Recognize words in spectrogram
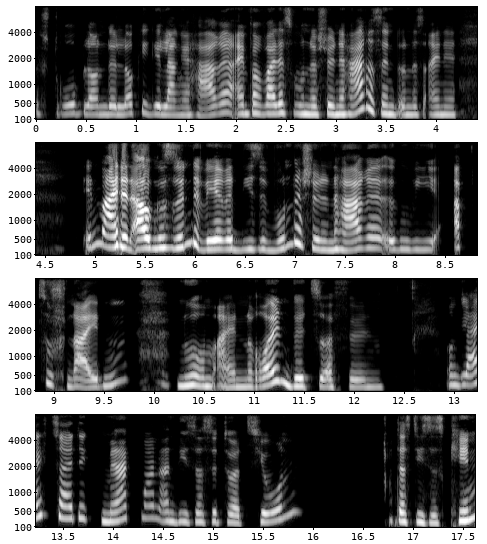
strohblonde, lockige, lange Haare, einfach weil es wunderschöne Haare sind und es eine in meinen Augen Sünde wäre, diese wunderschönen Haare irgendwie abzuschneiden, nur um ein Rollenbild zu erfüllen. Und gleichzeitig merkt man an dieser Situation, dass dieses Kind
